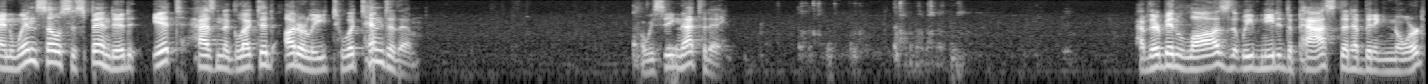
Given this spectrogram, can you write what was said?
and when so suspended, it has neglected utterly to attend to them. Are we seeing that today? Have there been laws that we've needed to pass that have been ignored?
